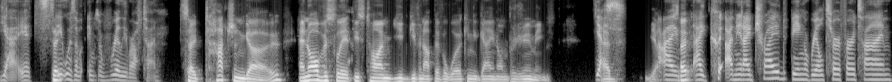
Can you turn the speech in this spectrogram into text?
yeah, it's so, it was a it was a really rough time. So touch and go, and obviously yeah. at this time you'd given up ever working again. I'm presuming. Yes. As, yeah. I so, I could. I mean, I tried being a realtor for a time.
